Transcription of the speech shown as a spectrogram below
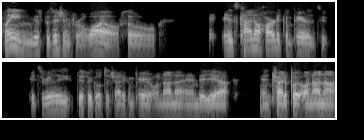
playing this position for a while, so it's kind of hard to compare the two. It's really difficult to try to compare Onana and De and try to put Onana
